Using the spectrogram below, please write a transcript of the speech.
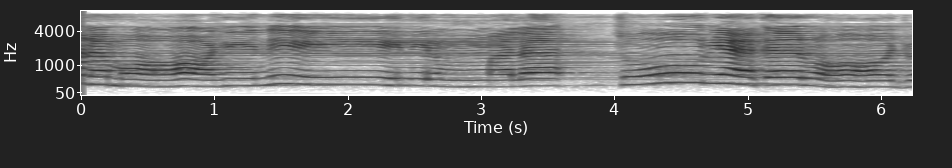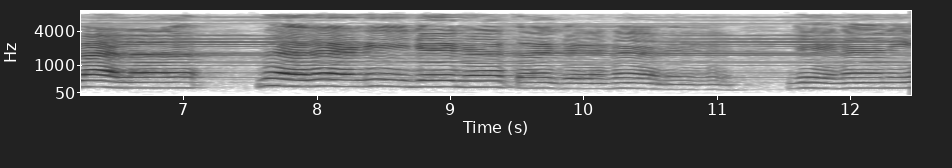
ಮನಮೋಹಿನಿ ನಿರ್ಮಲ ಸೂರ್ಯ ಕರೋಜ್ವಲ ಧರಣಿ ಜನಕ ಜನನಿ ಜನನಿ.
